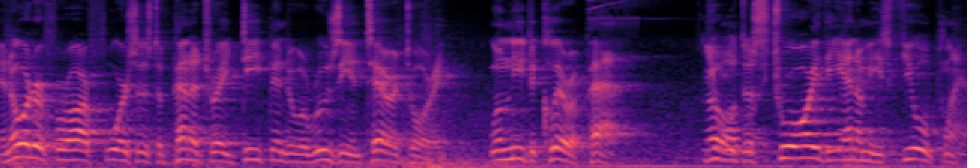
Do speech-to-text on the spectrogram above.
In order for our forces to penetrate deep into Erusian territory, we'll need to clear a path. You Oh, will destroy the enemy's fuel plant.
